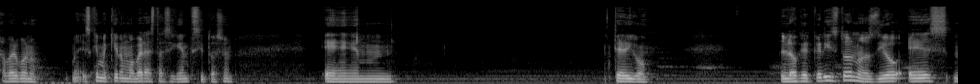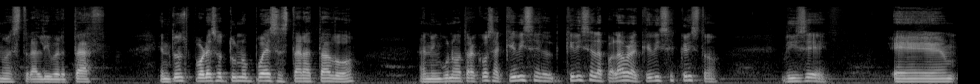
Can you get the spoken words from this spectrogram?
a ver, bueno, es que me quiero mover a esta siguiente situación. Eh, te digo, lo que Cristo nos dio es nuestra libertad. Entonces por eso tú no puedes estar atado a ninguna otra cosa. ¿Qué dice, qué dice la palabra? ¿Qué dice Cristo? Dice eh,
